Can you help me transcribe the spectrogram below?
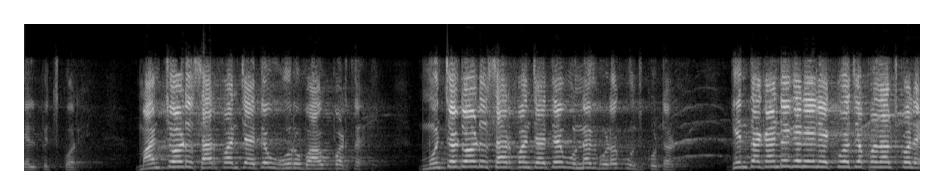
గెలిపించుకోరు మంచోడు సర్పంచ్ అయితే ఊరు బాగుపడుతుంది ముంచటోడు సర్పంచ్ అయితే ఉన్నది కూడా గుంజుకుంటాడు. ఇంతకంటే ఇక నేను ఎక్కువ చెప్పదలుచుకోలే.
